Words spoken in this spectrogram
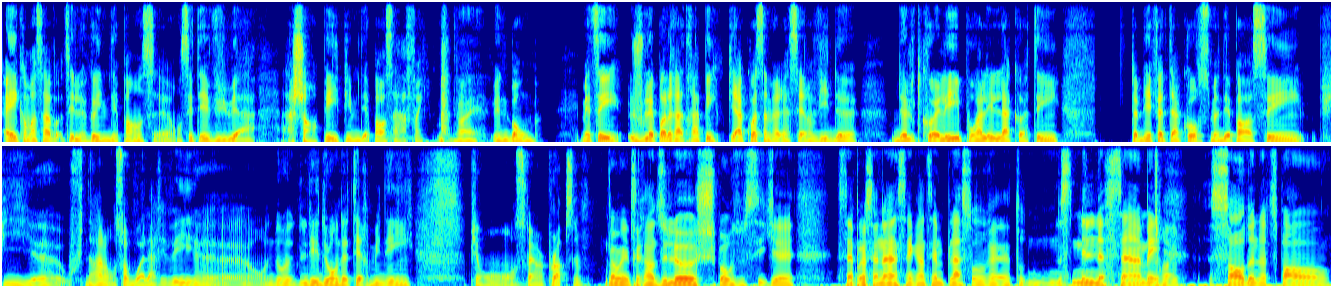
hey, comment ça va? Tu sais, le gars, il me dépasse. euh, On s'était vu à, à champer, puis il me dépasse à la fin. Ouais. Une bombe. Mais tu sais, je voulais pas le rattraper. Puis à quoi ça m'aurait servi de, de le coller pour aller l'accoter? T'as bien fait ta course, me dépasser. Puis euh, au final, on se revoit à l'arrivée. euh, les deux, on a terminé. Puis on, on se fait un props. Là. Non, mais puis rendu là, je suppose aussi que c'est impressionnant, 50e place sur euh, t- 1900, mais Ouais. sort de notre sport,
